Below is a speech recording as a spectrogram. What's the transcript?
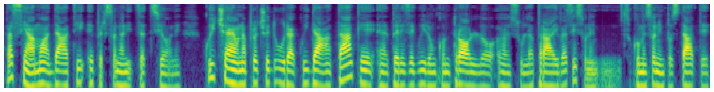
passiamo a dati e personalizzazione qui c'è una procedura guidata che eh, per eseguire un controllo eh, sulla privacy sulle, su come sono impostate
